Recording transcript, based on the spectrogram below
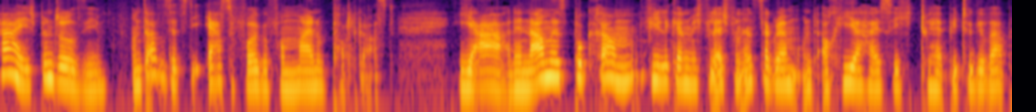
Hi, ich bin Josie und das ist jetzt die erste Folge von meinem Podcast. Ja, der Name ist Programm. Viele kennen mich vielleicht von Instagram und auch hier heiße ich Too Happy to Give Up,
